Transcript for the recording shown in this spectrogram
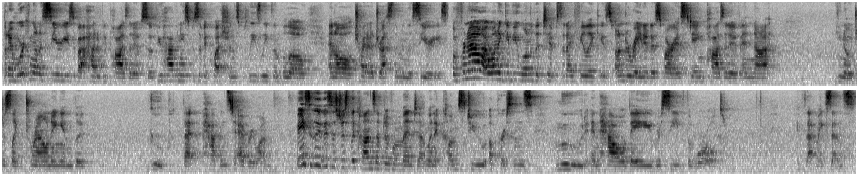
but I'm working on a series about how to be positive, so if you have any specific questions, please leave them below and I'll try to address them in the series. But for now, I want to give you one of the tips that I feel like is underrated as far as staying positive and not, you know, just like drowning in the goop that happens to everyone. Basically, this is just the concept of momentum when it comes to a person's mood and how they receive the world if that makes sense.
